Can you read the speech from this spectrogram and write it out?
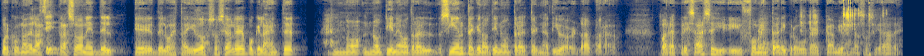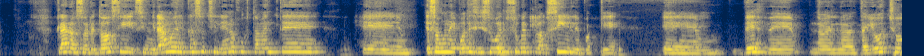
Porque una de las razones del, eh, de los estallidos sociales es porque la gente no, no tiene otra, siente que no tiene otra alternativa, ¿verdad? Para, para expresarse y, fomentar y provocar cambios en las sociedades. Claro, sobre todo si, si miramos el caso chileno, justamente eh, eso es una hipótesis súper súper plausible porque eh, desde el 98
